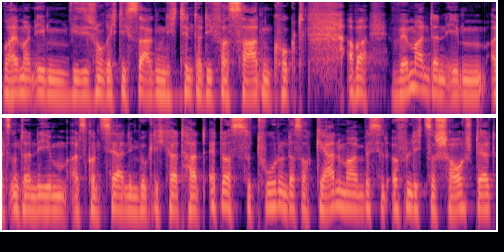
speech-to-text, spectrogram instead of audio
weil man eben, wie Sie schon richtig sagen, nicht hinter die Fassaden guckt. Aber wenn man dann eben als Unternehmen, als Konzern die Möglichkeit hat, etwas zu tun und das auch gerne mal ein bisschen öffentlich zur Schau stellt,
